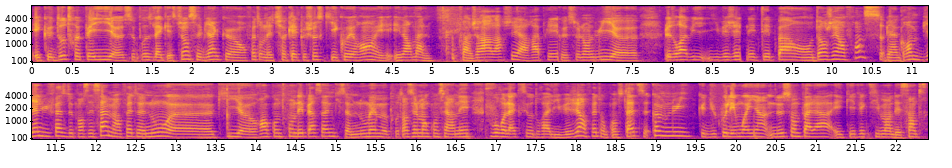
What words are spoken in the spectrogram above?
et que d'autres pays euh, se posent la question, c'est bien qu'en fait on est sur quelque chose qui est cohérent et, normal. Enfin, Gérard Larcher a rappelé que selon lui, euh, le droit à l'IVG n'était pas en danger en France. Bien grand bien lui fasse de penser ça, mais en fait nous euh, qui rencontrons des personnes qui sommes nous-mêmes potentiellement concernés pour l'accès au droit à l'IVG, en fait on constate comme lui que du coup les moyens ne sont pas là et qu'effectivement des centres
